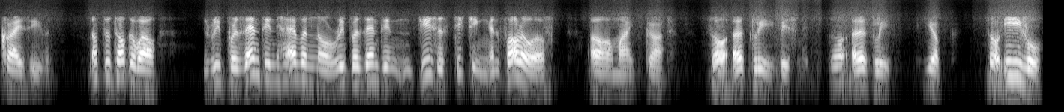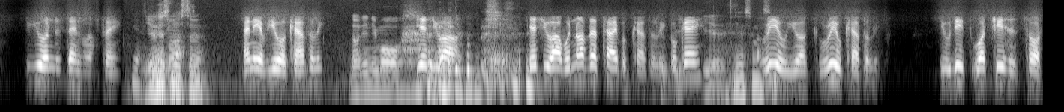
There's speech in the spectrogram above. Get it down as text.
Christ even. Not to talk about representing heaven or representing Jesus' teaching and followers. Oh my God. So ugly business. So ugly. Yuck. So evil. Do you understand what I'm saying? Yes, Master. Any of you are Catholic? Not anymore. Yes, you are. yes, you are, but not that type of Catholic, okay? Yes. Yes, Master. Real, you are real Catholic. You did what Jesus taught,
